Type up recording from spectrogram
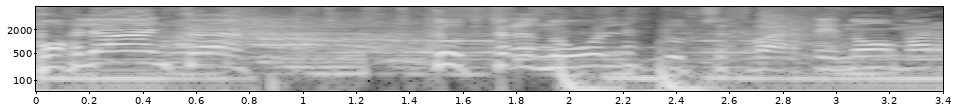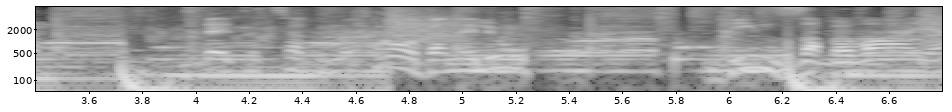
Погляньте. Тут 3-0, тут четвертий номер. Здається, це Дмитро Данилюк. Він забиває.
